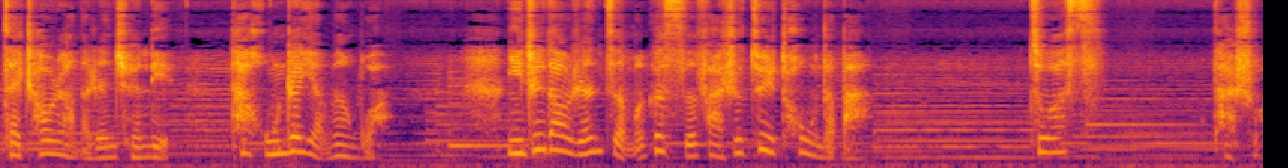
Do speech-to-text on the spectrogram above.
在吵嚷的人群里，他红着眼问我：“你知道人怎么个死法是最痛的吗？”作死，他说。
